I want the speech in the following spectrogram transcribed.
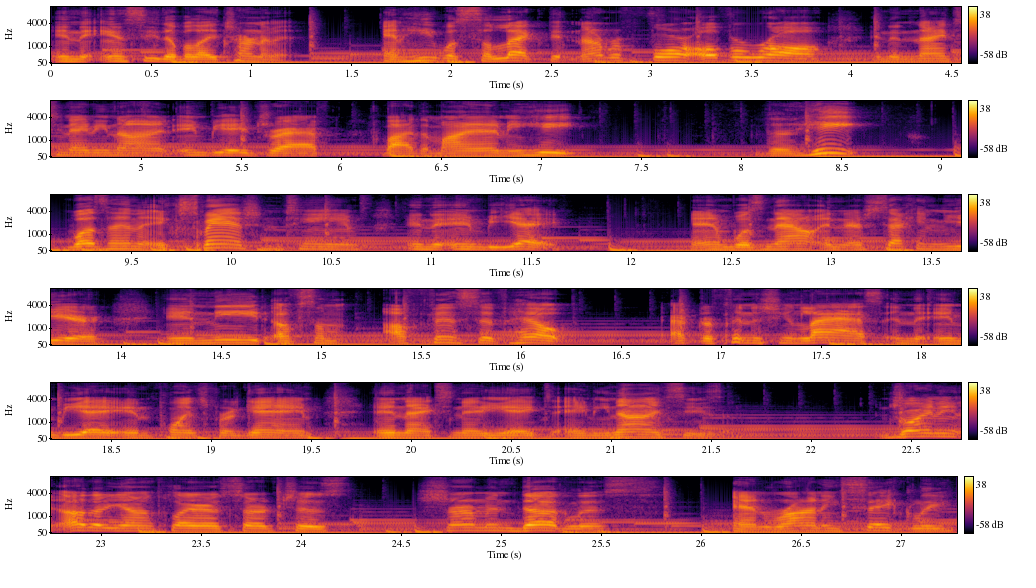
in the NCAA tournament, and he was selected number four overall in the 1989 NBA draft by the Miami Heat the Heat was an expansion team in the NBA and was now in their second year in need of some offensive help after finishing last in the NBA in points per game in 1988 89 season. Joining other young players such as Sherman Douglas and Ronnie Seikaly,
